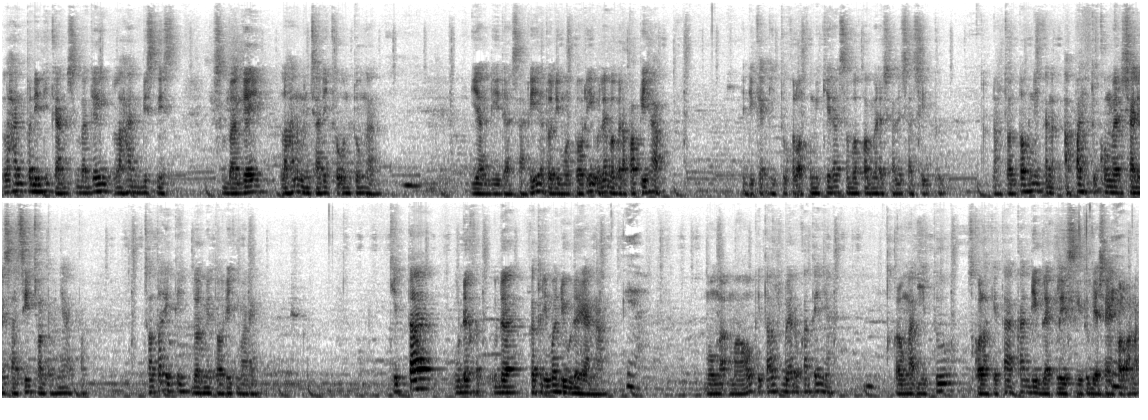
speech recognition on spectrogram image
lahan pendidikan sebagai lahan bisnis sebagai lahan mencari keuntungan yang didasari atau dimotori oleh beberapa pihak. Jadi kayak gitu kalau aku mikirnya sebuah komersialisasi itu. Nah contoh nih apa itu komersialisasi? Contohnya apa? Contoh itu dormitory kemarin kita udah udah keterima di Udayana. Iya. mau nggak mau kita harus bayar UKT-nya kalau nggak gitu sekolah kita akan di blacklist gitu biasanya kalau anak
